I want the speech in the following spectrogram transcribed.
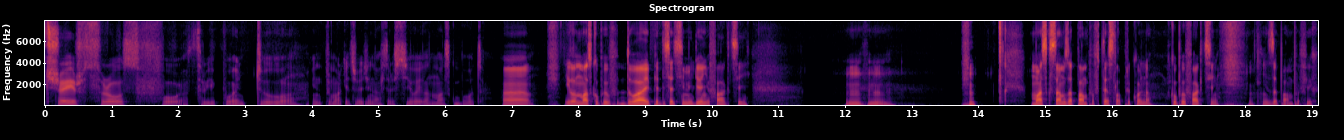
Shares rose for 3.2 in pre-market trading after CEO Elon Musk bought. Ілон Маск купив 2,57 мільйонів акцій. Угу. Маск сам запампив Тесла, прикольно. Купив акції і запампив їх.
